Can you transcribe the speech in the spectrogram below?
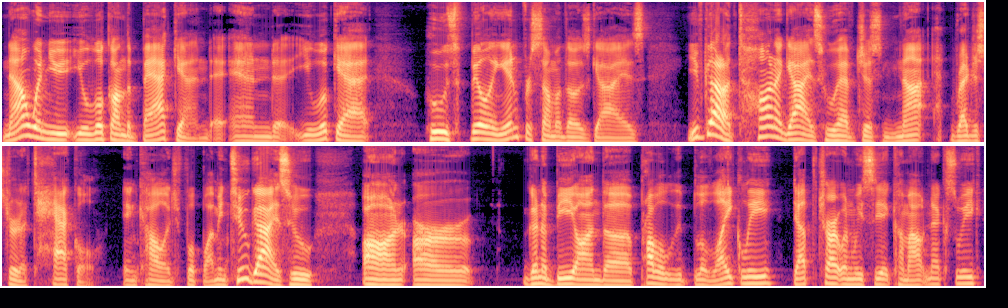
now when you you look on the back end and you look at who's filling in for some of those guys, you've got a ton of guys who have just not registered a tackle in college football. I mean, two guys who are are going to be on the probably the likely depth chart when we see it come out next week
